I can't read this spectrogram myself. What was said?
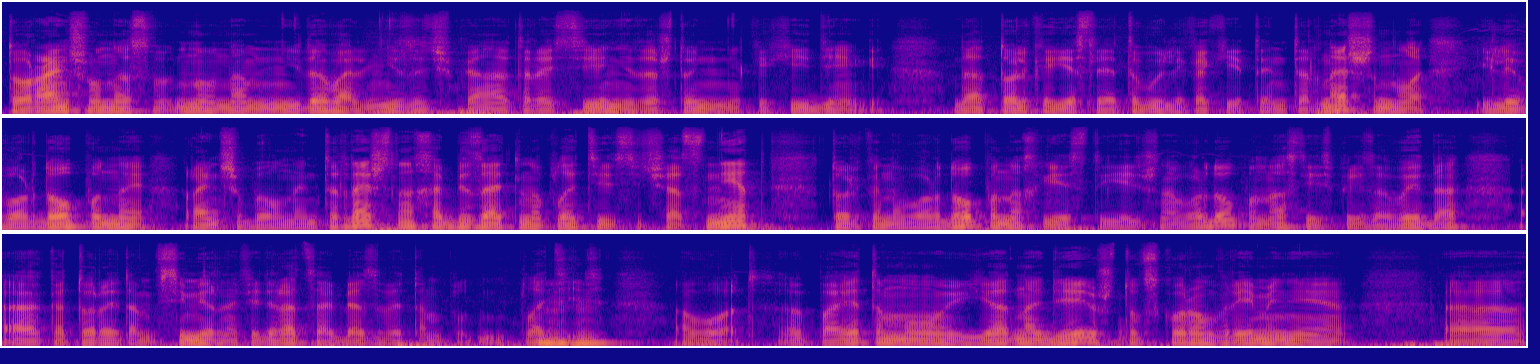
то раньше у нас, ну, нам не давали ни за чемпионат России, ни за что никакие деньги, да, только если это были какие-то интернешнлы или World Open. Раньше было на интернешнлах обязательно платить, сейчас нет, только на World Open. Если ты едешь на World Open, у нас есть призовые, да, э, которые там Всемирная Федерация обязывает там платить. Mm-hmm. Вот. Поэтому я надеюсь, что в скором времени э,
